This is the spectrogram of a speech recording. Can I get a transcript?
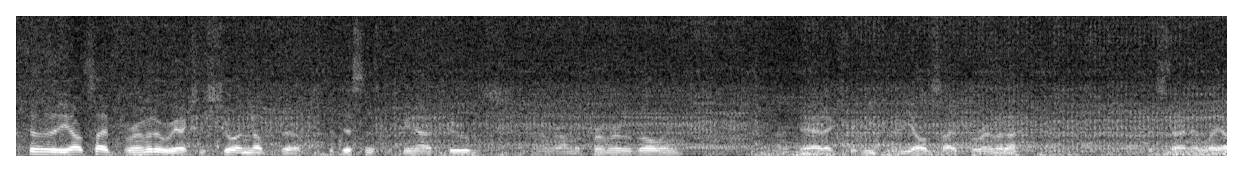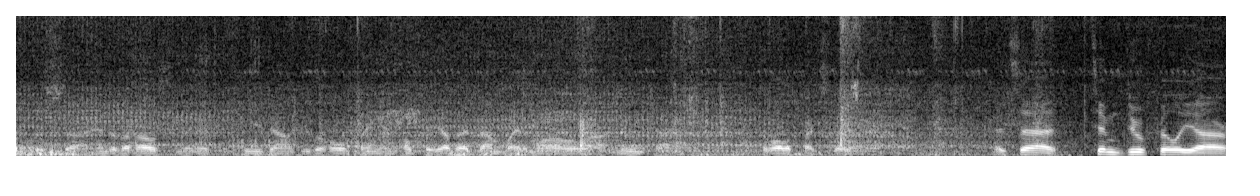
because of the outside perimeter, we actually shortened up the, the distance between our tubes around the perimeter of the building. To add extra heat to the outside perimeter. Uh, starting to lay up this uh, end of the house and then we'll continue down through the whole thing and hopefully have that done by tomorrow uh, noontime. Have all the there. It's uh, Tim Dufilly, our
